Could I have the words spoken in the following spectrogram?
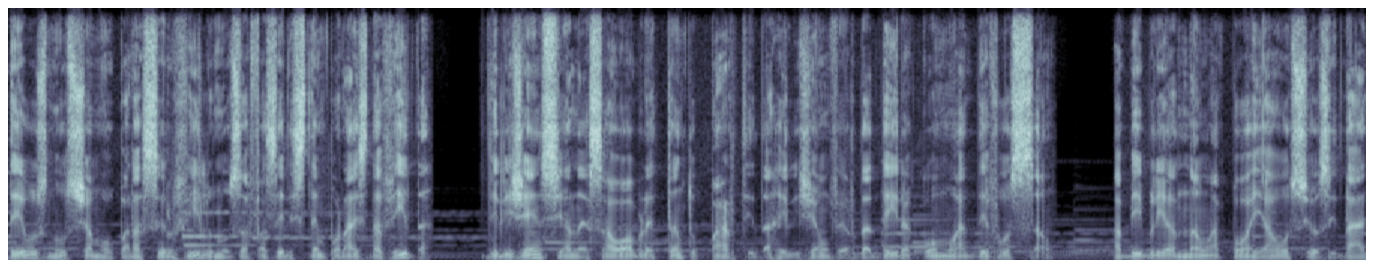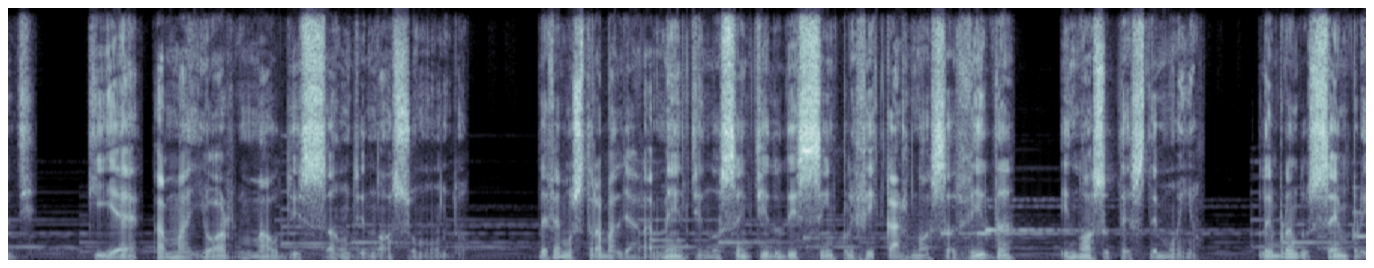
Deus nos chamou para servi-lo nos afazeres temporais da vida Diligência nessa obra é tanto parte da religião verdadeira como a devoção. A Bíblia não apoia a ociosidade, que é a maior maldição de nosso mundo. Devemos trabalhar a mente no sentido de simplificar nossa vida e nosso testemunho, lembrando sempre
